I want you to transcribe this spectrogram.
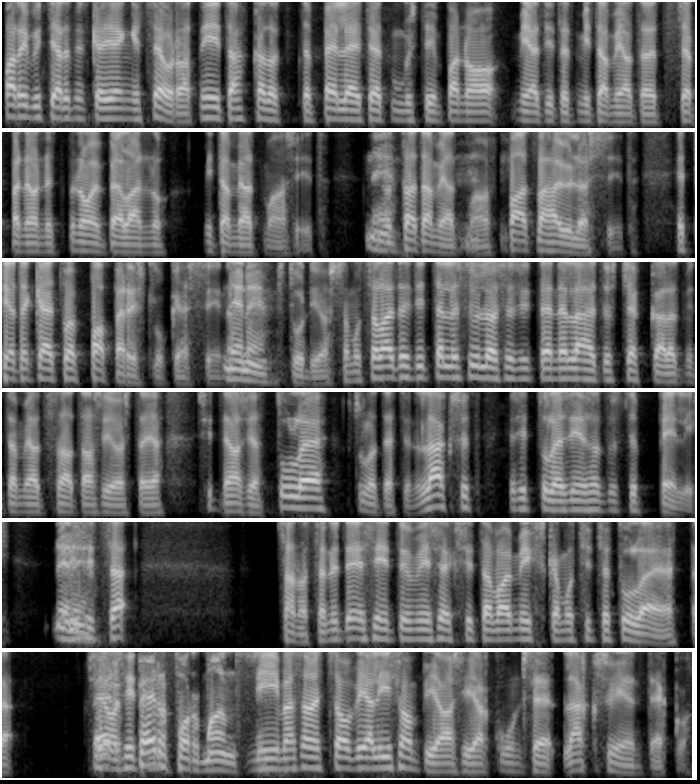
pari tiedät, mitkä jengit seuraat niitä, katsot että pelejä, teet muistiinpanoa, mietit, että mitä mieltä, että Seppänen on nyt noin pelannut, mitä mieltä mä oon siitä. Ne. No, tätä mieltä mä oon. Paat vähän ylös siitä. Että tietenkään et voi paperista lukea siinä ne, ne. studiossa, mutta sä laitat itsellesi ylös ja sitten ennen lähetys tsekkailet, mitä mieltä saat asioista ja sitten ne asiat tulee, sulla on tehty ne läksyt ja sitten tulee niin sanotusti se peli. Ne, Eli sitten sä, sanot sä nyt esiintymiseksi sitä vai miksi, mutta sitten se tulee, että se per, on sit, performanssi. Niin, mä sanon, että se on vielä isompi asia kuin se läksyjen teko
